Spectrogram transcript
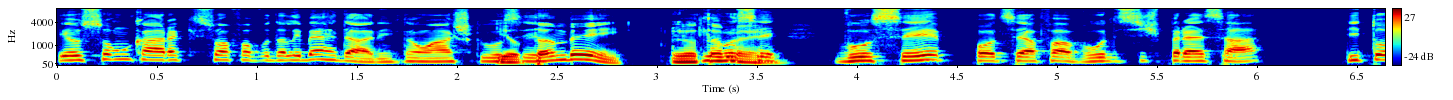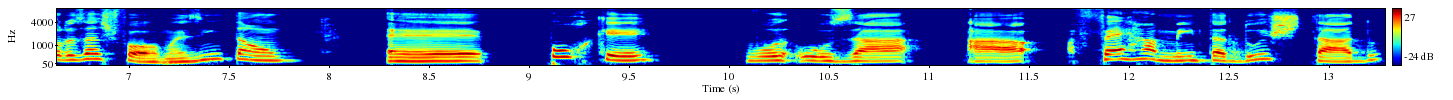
Eu sou um cara que sou a favor da liberdade, então acho que você Eu também. Eu que também. Você, você pode ser a favor de se expressar de todas as formas. Então, é, por que usar a ferramenta do Estado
